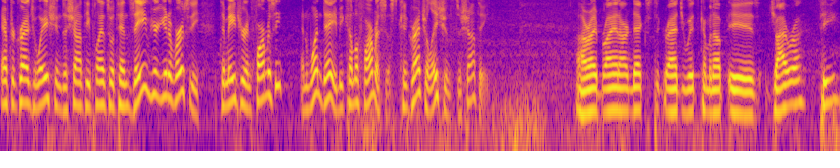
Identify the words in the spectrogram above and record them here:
After graduation, Deshanti plans to attend Xavier University to major in pharmacy and one day become a pharmacist. Congratulations, Deshanti. All right, Brian, our next graduate coming up is Jira T.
